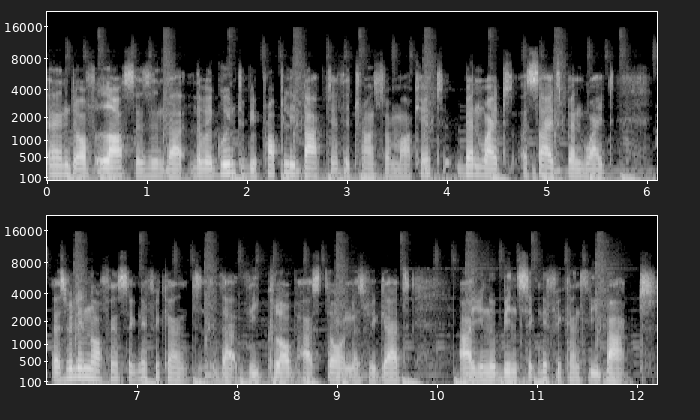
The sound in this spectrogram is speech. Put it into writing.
end of last season that they were going to be properly backed in the transfer market. Ben White, aside Ben White, there's really nothing significant that the club has done as regards, uh, you know, being significantly backed,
